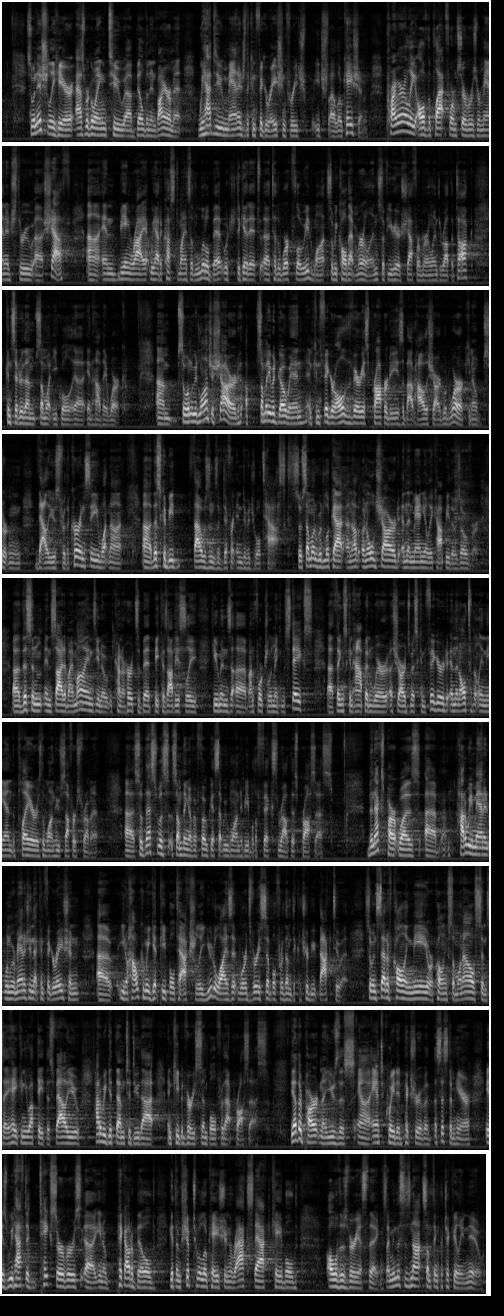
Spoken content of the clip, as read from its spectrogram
So initially here, as we're going to uh, build an environment, we had to manage the configuration for each, each uh, location. Primarily, all of the platform servers were managed through uh, Chef, uh, and being Riot, we had to customize it a little bit, which to get it uh, to the workflow we'd want. So we call that Merlin. So if you hear Chef or Merlin throughout the talk, consider them somewhat equal uh, in how they work. Um, so when we'd launch a shard, uh, somebody would go in and configure all of the various properties about how the shard would work, you know, certain values for the currency, whatnot. Uh, this could be thousands of different individual tasks. So someone would look at another, an old shard and then manually copy those over. Uh, this in, inside of my mind, you know, kind of hurts a bit because obviously humans uh, unfortunately make mistakes. Uh, things can happen where a shard's misconfigured, and then ultimately in the end, the player is the one who suffers from it. Uh, so this was something of a focus that we wanted to be able to fix throughout this process. The next part was uh, how do we manage, when we're managing that configuration, uh, you know, how can we get people to actually utilize it where it's very simple for them to contribute back to it? So instead of calling me or calling someone else and say, hey, can you update this value? How do we get them to do that and keep it very simple for that process? The other part, and I use this uh, antiquated picture of a, a, system here, is we'd have to take servers, uh, you know, pick out a build, get them shipped to a location, rack stacked, cabled, all of those various things. I mean, this is not something particularly new.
